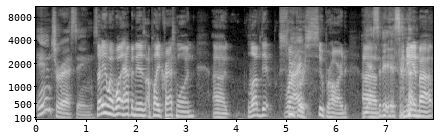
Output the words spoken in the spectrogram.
Interesting. So anyway, what happened is I played Crash One, uh, loved it, super Right. super hard. Yes, Um, it is. me and my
